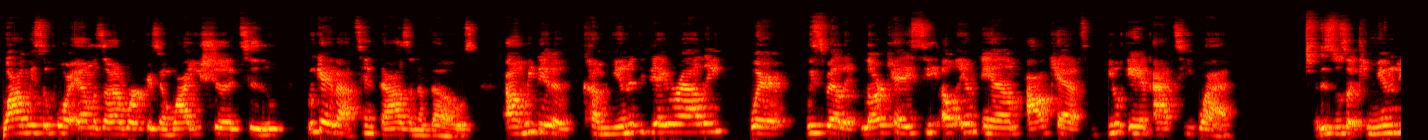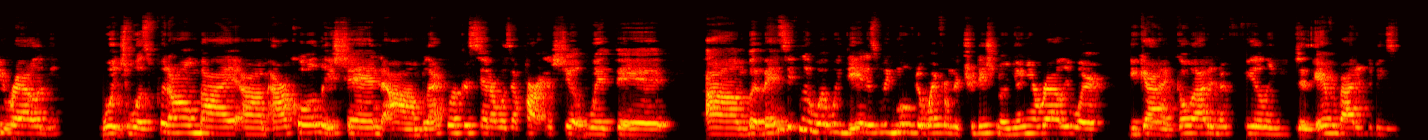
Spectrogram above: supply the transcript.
why we support Amazon workers and why you should too. We gave out 10,000 of those. Um, we did a community day rally where we spell it lowercase C O M M, all caps U N I T Y. This was a community rally which was put on by um, our coalition. Um, Black Workers Center was in partnership with it. Um, but basically, what we did is we moved away from the traditional union rally where you gotta go out in the field and you just everybody do these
